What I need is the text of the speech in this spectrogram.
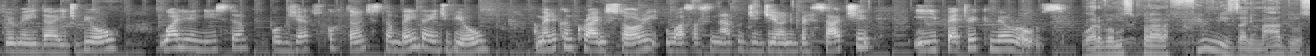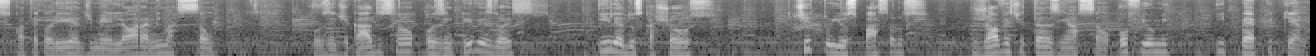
filme aí da HBO, O Alienista, Objetos Cortantes, também da HBO, American Crime Story, O Assassinato de Gianni Versace e Patrick Melrose. Agora vamos para filmes animados, categoria de melhor animação. Os indicados são Os Incríveis 2, Ilha dos Cachorros, Tito e os Pássaros, Jovens Titãs em Ação, o filme e Pé Pequeno.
